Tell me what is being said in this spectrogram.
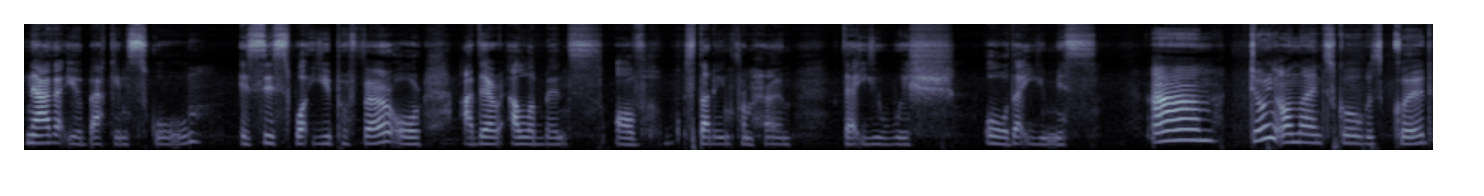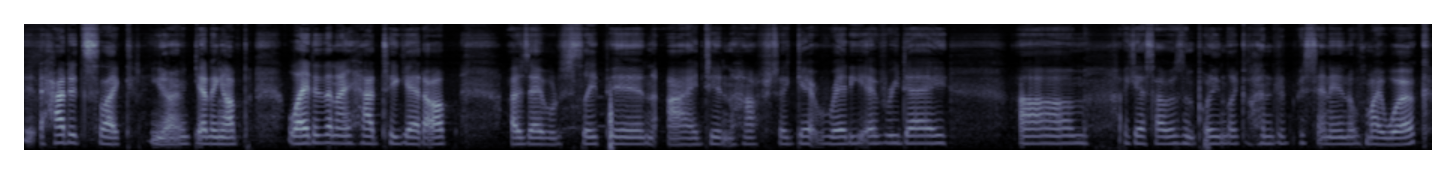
Now that you're back in school, is this what you prefer, or are there elements of studying from home that you wish or that you miss? Um, doing online school was good. It had its like, you know, getting up later than I had to get up. I was able to sleep in. I didn't have to get ready every day. Um, I guess I wasn't putting like 100% in of my work.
